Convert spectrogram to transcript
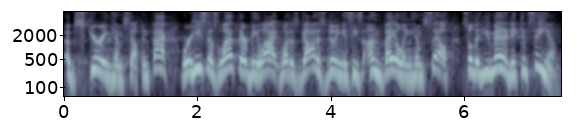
obscuring himself. In fact, where he says, Let there be light, what is God is doing is he's unveiling himself so that humanity can see him.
